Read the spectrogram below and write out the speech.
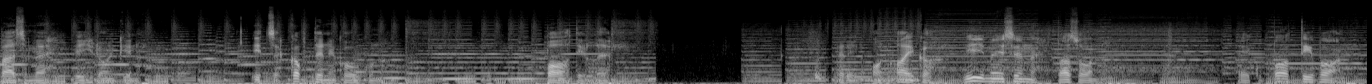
pääsemme vihdoinkin itse kapteenikoukun paatille. Eli on aika viimeisen tason. Ei kun paattiin vaan.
